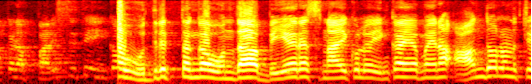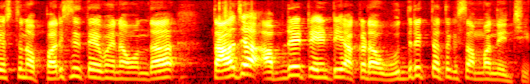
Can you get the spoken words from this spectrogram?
అక్కడ పరిస్థితి ఇంకా ఉద్రిక్తంగా ఉందా? బీఆర్ఎస్ నాయకులు ఇంకా ఏమైనా ఆందోళన చేస్తున్న పరిస్థితి ఏమైనా ఉందా? తాజా అప్డేట్ ఏంటి అక్కడ ఉద్రిక్తతకి సంబంధించి?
